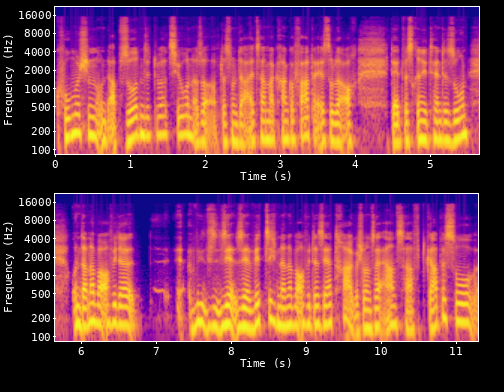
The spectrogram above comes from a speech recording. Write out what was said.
komischen und absurden Situationen, also ob das nun der Alzheimer-kranke Vater ist oder auch der etwas renitente Sohn und dann aber auch wieder äh, sehr, sehr witzig und dann aber auch wieder sehr tragisch und sehr ernsthaft. Gab es so,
